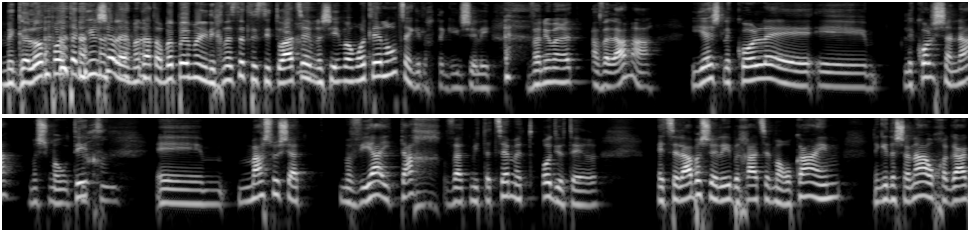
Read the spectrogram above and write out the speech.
מגלות פה את הגיל שלהם. את יודעת, הרבה פעמים אני נכנסת לסיטואציה עם נשים ואומרות לי, אני לא רוצה להגיד לך את הגיל שלי. ואני אומרת, אבל למה? יש לכל, אה, אה, לכל שנה משמעותית נכון. אה, משהו שאת מביאה איתך ואת מתעצמת עוד יותר. אצל אבא שלי, בכלל אצל מרוקאים, נגיד השנה הוא חגג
